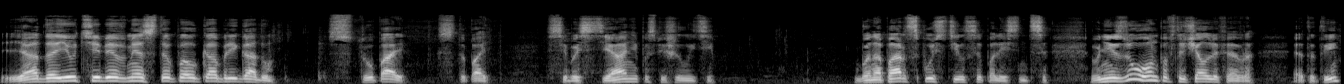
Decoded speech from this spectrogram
Я даю тебе вместо полка бригаду. Ступай, ступай. Себастьяне поспешил уйти. Бонапарт спустился по лестнице. Внизу он повстречал Лефевра. — Это ты?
